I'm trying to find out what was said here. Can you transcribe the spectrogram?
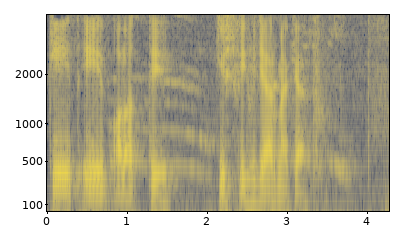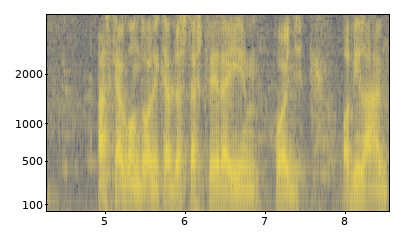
két év alatti kisfiú gyermeket. Át kell gondolni, kedves testvéreim, hogy a világ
